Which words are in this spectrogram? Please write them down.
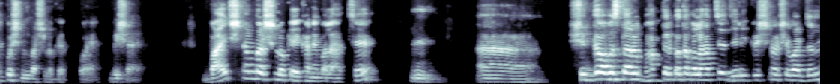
একুশ নম্বর শ্লোকের বিষয়। বাইশ নম্বর শ্লোকে এখানে বলা হচ্ছে সিদ্ধ অবস্থার ভক্তের কথা বলা হচ্ছে যিনি কৃষ্ণ সেবার জন্য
